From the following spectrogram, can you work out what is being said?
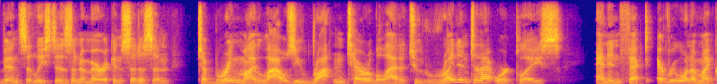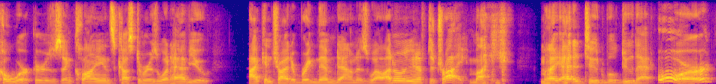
Vince, at least as an American citizen, to bring my lousy, rotten, terrible attitude right into that workplace and infect every one of my coworkers and clients, customers, what have you, I can try to bring them down as well. I don't even have to try. My my attitude will do that. Or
